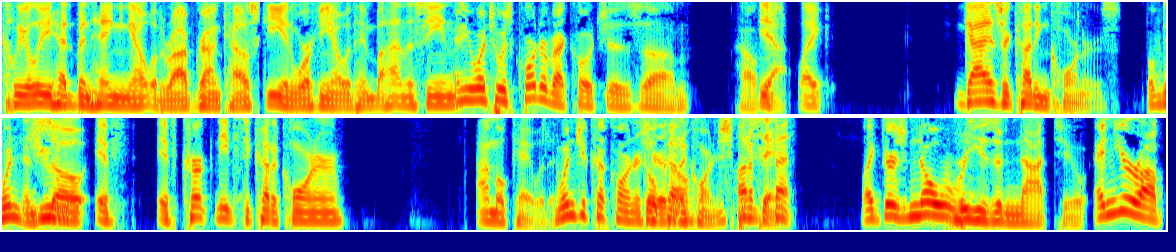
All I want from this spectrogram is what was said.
clearly had been hanging out with Rob Gronkowski and working out with him behind the And scenes. he went to his quarterback coach's um, house. Yeah, like guys are cutting corners, but wouldn't and you? so if if Kirk needs to cut a corner, I'm okay with it. wouldn't you cut corners? Go here, cut though? a corner, just be 100%. safe. Like, there's no reason not to. And you're up.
